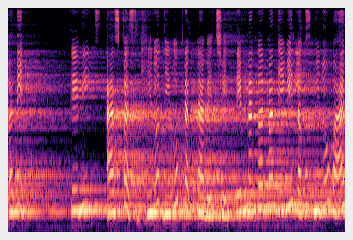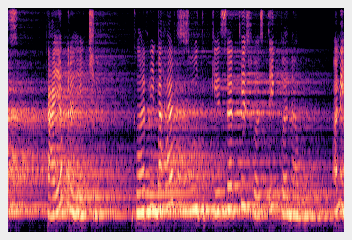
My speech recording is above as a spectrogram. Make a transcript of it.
અને તેની આસપાસ ઘીનો દીવો પ્રગટાવે છે. તેમના ઘરમાં દેવી લક્ષ્મીનો વાસ કાયમ રહે છે. ઘરની બહાર શુદ્ધ કેસરથી સ્વસ્તિક બનાવો અને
